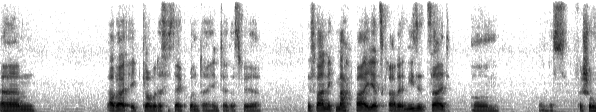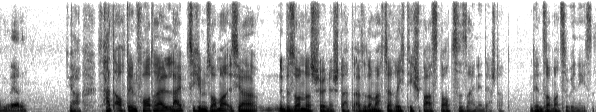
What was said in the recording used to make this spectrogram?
Ähm, aber ich glaube, das ist der Grund dahinter, dass wir, es war nicht machbar jetzt gerade in dieser Zeit ähm, und muss verschoben werden. Ja, es hat auch den Vorteil, Leipzig im Sommer ist ja eine besonders schöne Stadt. Also da macht es ja richtig Spaß, dort zu sein in der Stadt und den Sommer zu genießen.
